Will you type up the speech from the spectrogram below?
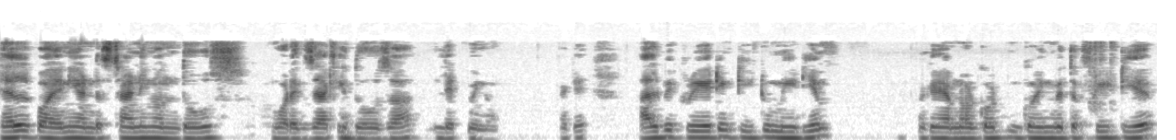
help or any understanding on those what exactly those are let me know okay? I'll be creating t2 medium okay? I'm not going with the free tier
